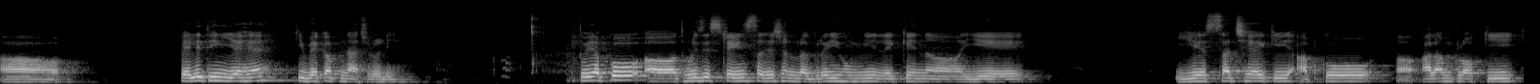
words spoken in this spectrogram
आ, पहली थिंग ये है कि वेकअप नेचुरली तो ये आपको थोड़ी सी स्ट्रेंज सजेशन लग रही होंगी लेकिन ये ये सच है कि आपको अलार्म क्लॉक की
